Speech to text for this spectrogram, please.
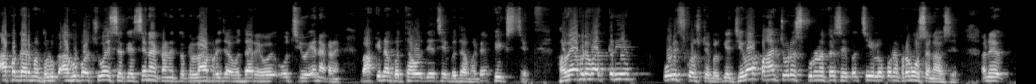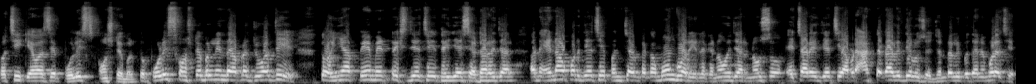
આ પગારમાં થોડુંક આગુ પાછું હોઈ શકે છે એના કારણે? તો કે લાભ, રજા વધારે હોય, ઓછી હોય, એના કારણે. બાકીના બધાઓ જે છે બધા માટે ફિક્સ છે. હવે આપણે વાત કરીએ પોલીસ કોન્સ્ટેબલ કે જેવા પાંચ વર્ષ પૂર્ણ થશે, પછી એ લોકોને પ્રમોશન આવશે. અને પછી કહેવાશે પોલીસ કોન્સ્ટેબલ. તો પોલીસ કોન્સ્ટેબલની અંદર આપણે જોવા જઈએ, તો અહીંયા પે મેટ્રિક્સ જે છે થઈ જાય છે અઢાર હજાર અને એના ઉપર જે છે પંચાવન ટકા મોંઘવારી એટલે કે નવ હજાર નવસો એચઆરએ જે છે આપણે આઠ ટકા લીધેલું છે. જનરલી બધાને મળે છે.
